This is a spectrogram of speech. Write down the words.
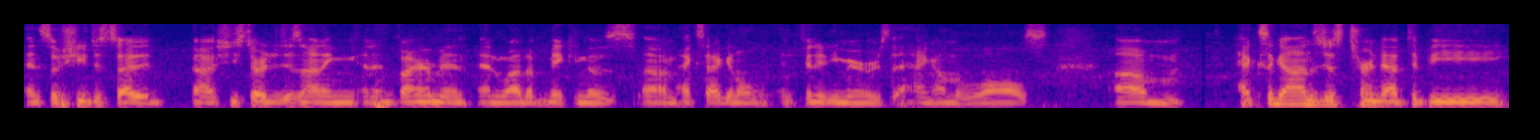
And so she decided uh, she started designing an environment and wound up making those um, hexagonal infinity mirrors that hang on the walls. Um, hexagons just turned out to be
